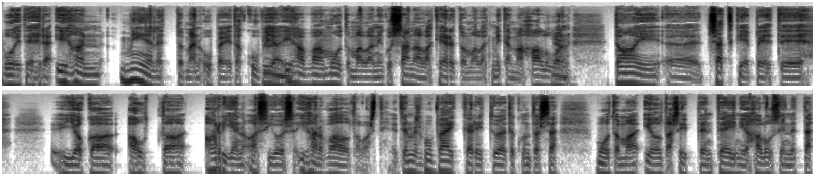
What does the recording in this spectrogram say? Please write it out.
voi tehdä ihan mielettömän upeita kuvia mm. ihan vaan muutamalla niin kuin sanalla kertomalla, että mitä mä haluan. Mm. Tai äh, ChatGPT joka auttaa arjen asioissa ihan valtavasti. Et esimerkiksi mun väikkärityötä, kun tässä muutama ilta sitten tein ja halusin, että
